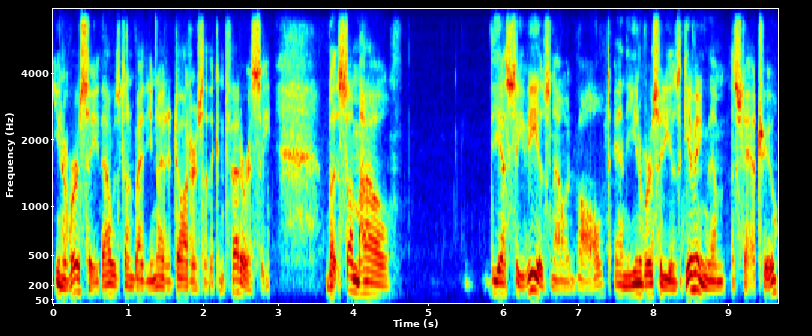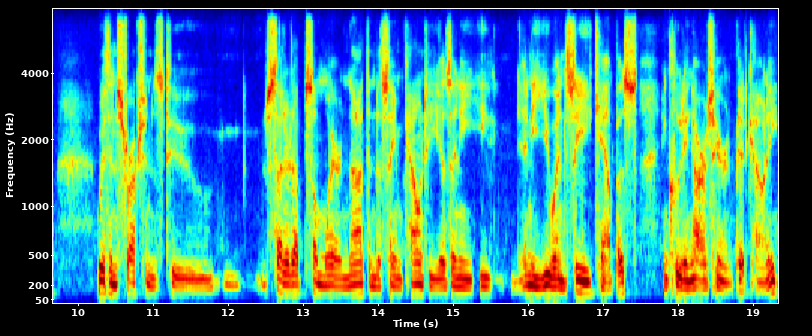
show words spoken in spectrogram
university. That was done by the United Daughters of the Confederacy. But somehow the SCV is now involved, and the university is giving them the statue with instructions to set it up somewhere not in the same county as any any UNC campus, including ours here in Pitt County.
